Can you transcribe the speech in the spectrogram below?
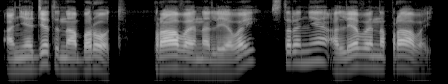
они одеты наоборот. Правая на левой стороне, а левая на правой.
